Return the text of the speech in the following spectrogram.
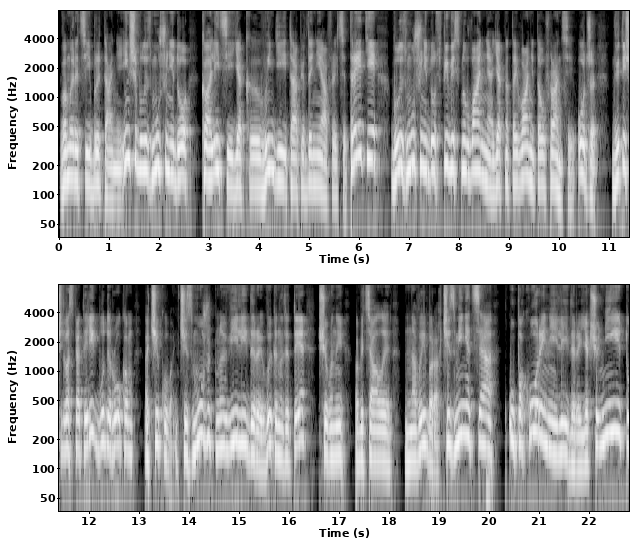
в Америці і Британії. Інші були змушені до коаліції, як е, в Індії та Південній Африці. Треті були змушені до співіснування, як на Тайвані та у Франції. Отже, 2025 рік буде роком очікувань. Чи зможуть нові лідери виконати те, що вони обіцяли на виборах? Чи зміняться упокорені лідери? Якщо ні, то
